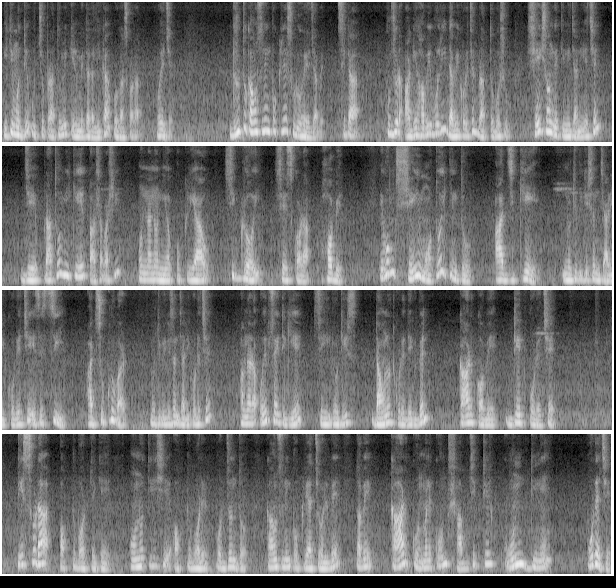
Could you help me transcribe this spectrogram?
ইতিমধ্যে উচ্চ প্রাথমিকের মেধা তালিকা প্রকাশ করা হয়েছে। দ্রুত কাউন্সিলিং প্রক্রিয়া শুরু হয়ে যাবে। সেটা পুজোর আগে হবে বলেই দাবি করেছেন ব্রাত্য বসু। সেই সঙ্গে তিনি জানিয়েছেন যে, প্রাথমিকের পাশাপাশি অন্যান্য নিয়োগ প্রক্রিয়াও শীঘ্রই শেষ করা হবে। এবং সেই মতোই কিন্তু আজকে নোটিফিকেশন জারি করেছে এসএসসি। আজ শুক্রবার নোটিফিকেশন জারি করেছে। আপনারা ওয়েবসাইটে গিয়ে সেই নোটিশ ডাউনলোড করে দেখবেন কার কবে ডেট পড়েছে। তেসরা অক্টোবর থেকে উনতিরিশে অক্টোবরের পর্যন্ত কাউন্সেলিং প্রক্রিয়া চলবে। তবে কার কোন মানে কোন সাবজেক্টের কোন দিনে পড়েছে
